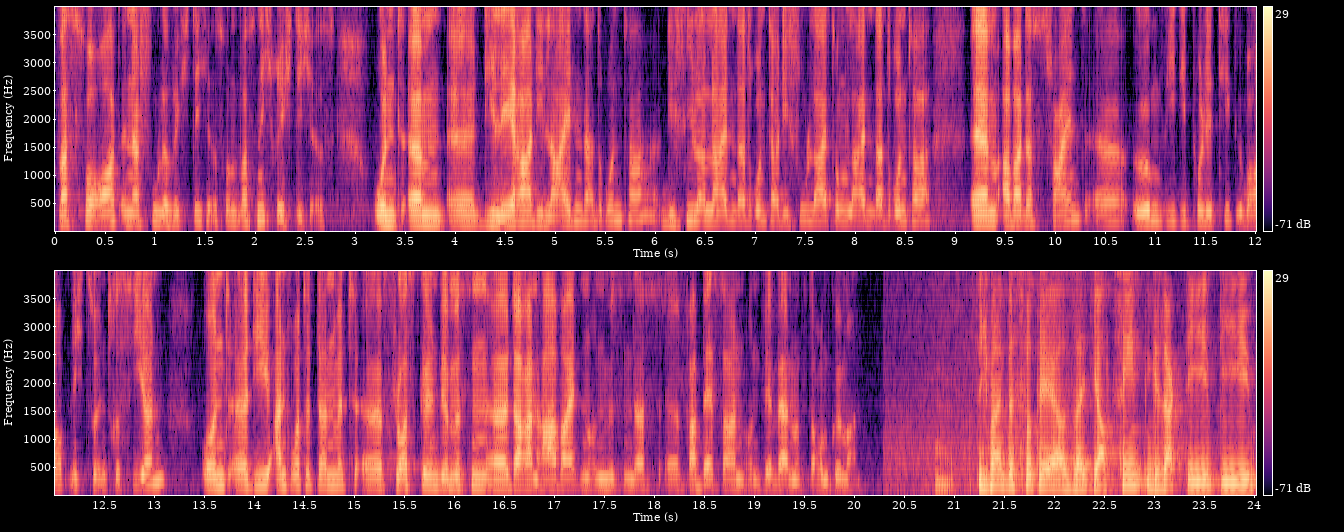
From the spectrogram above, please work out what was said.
was vor Ort in der Schule richtig ist und was nicht richtig ist. Und ähm, äh, die Lehrer, die leiden darunter, die Schüler leiden darunter, die Schulleitungen leiden darunter. Ähm, aber das scheint äh, irgendwie die Politik überhaupt nicht zu interessieren. Und äh, die antwortet dann mit äh, Floskeln, wir müssen äh, daran arbeiten und müssen das äh, verbessern und wir werden uns darum kümmern. Ich meine, das wird ja seit Jahrzehnten gesagt. Die, die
